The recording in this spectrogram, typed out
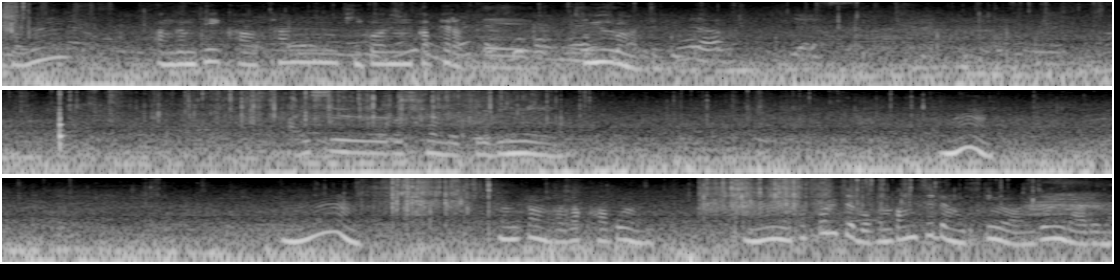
이거는 방금 테이크아웃 한 비건 카페 라떼 우유로 만든 거. 아이스로 시켰는데 되게 밍밍해요. 음. 음. 엄청 바삭하고. 음, 첫 번째 먹은 빵집이랑 느낌이 완전 다르네.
